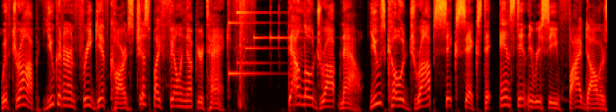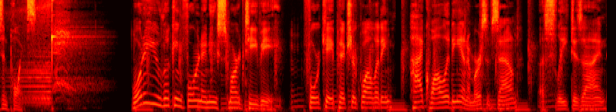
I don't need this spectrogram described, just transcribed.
With Drop, you can earn free gift cards just by filling up your tank. Download Drop now. Use code DROP66 to instantly receive $5 in points. What are you looking for in a new smart TV? 4K picture quality? High quality and immersive sound? A sleek design?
